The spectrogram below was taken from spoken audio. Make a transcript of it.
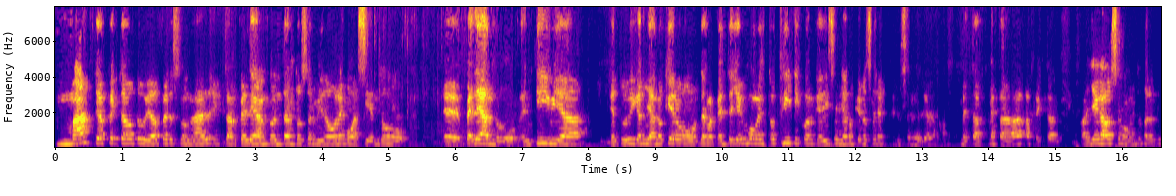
más te ha afectado tu vida personal estar peleando en tantos servidores o haciendo, eh, peleando en tibia, que tú digas, ya no quiero, de repente llega un momento crítico en que dices, ya no quiero "No, ya, me está, me está afectando. ¿Ha llegado ese momento para ti?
